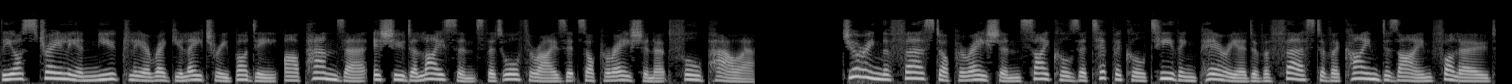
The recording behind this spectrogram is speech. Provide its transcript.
the Australian Nuclear Regulatory Body issued a licence that authorised its operation at full power. During the first operation cycles a typical teething period of a first-of-a-kind design followed.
